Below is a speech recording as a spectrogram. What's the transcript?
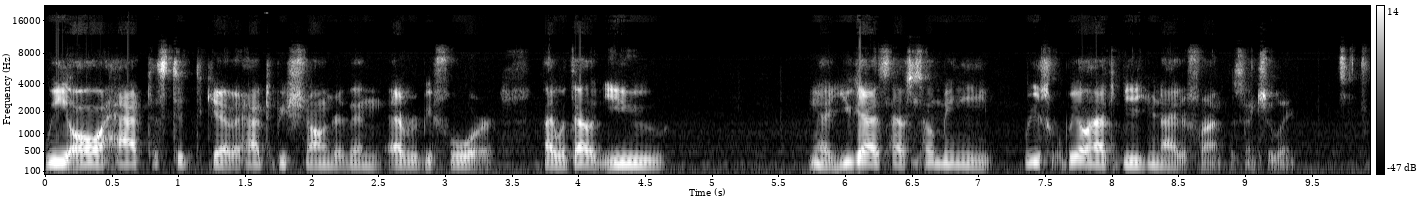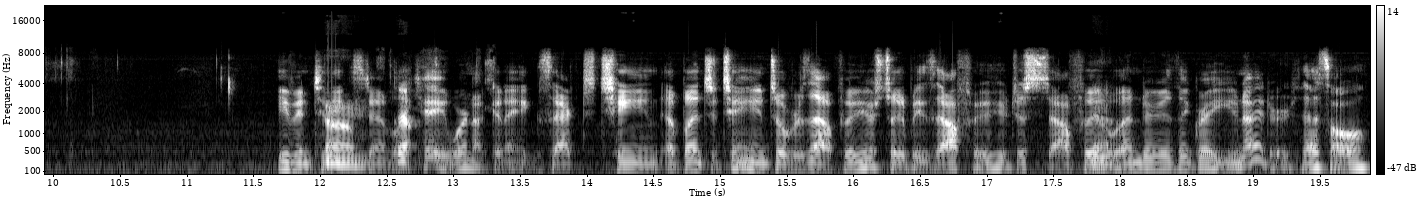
we all had to stick together, had to be stronger than ever before. Like without you, you know, you guys have so many. We we all have to be a united front, essentially even to the um, extent of like, yeah. hey, we're not going to exact chain a bunch of change over Zaofu. You're still going to be Zaofu. You're just Zaofu yeah. under the Great Uniter. That's all.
